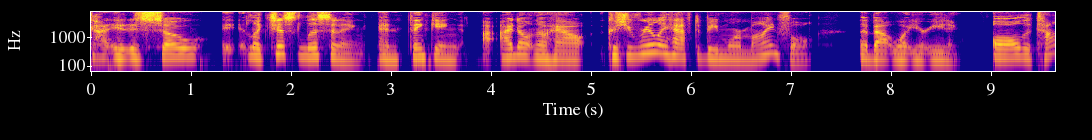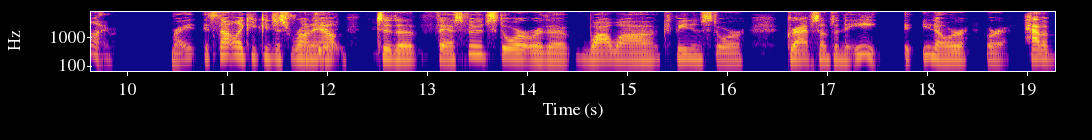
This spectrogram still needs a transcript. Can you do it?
God, it is so like just listening and thinking. I, I don't know how because you really have to be more mindful about what you're eating all the time, right? It's not like you can just run out to the fast food store or the Wawa convenience store, grab something to eat, you know, or or have a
